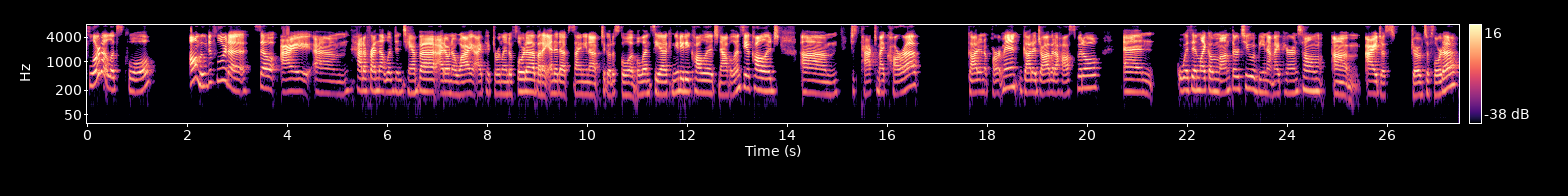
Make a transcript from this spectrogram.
Florida looks cool. I'll move to Florida. So I um, had a friend that lived in Tampa. I don't know why I picked Orlando, Florida, but I ended up signing up to go to school at Valencia Community College, now Valencia College. Um, just packed my car up, got an apartment, got a job at a hospital, and within like a month or two of being at my parents' home, um, I just drove to Florida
